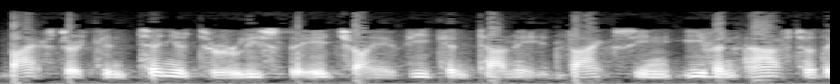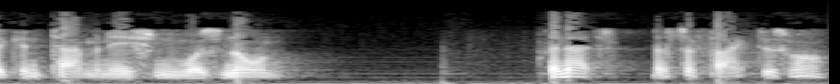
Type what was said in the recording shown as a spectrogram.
Baxter continued to release the HIV contaminated vaccine even after the contamination was known. And that's, that's a fact as well.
